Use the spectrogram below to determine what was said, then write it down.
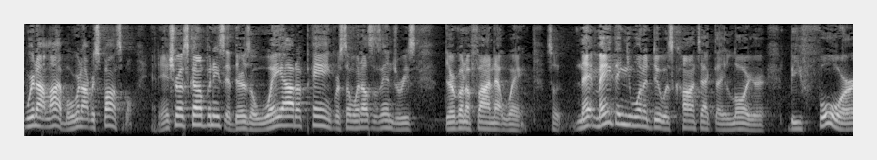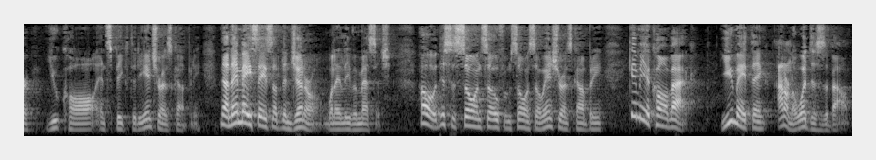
we're not liable. We're not responsible. And insurance companies if there's a way out of paying for someone else's injuries they're going to find that way. So the main thing you want to do is contact a lawyer before you call and speak to the insurance company. Now they may say something general when they leave a message. Oh this is so and so from so and so insurance company. Give me a call back. You may think i don't know what this is about.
